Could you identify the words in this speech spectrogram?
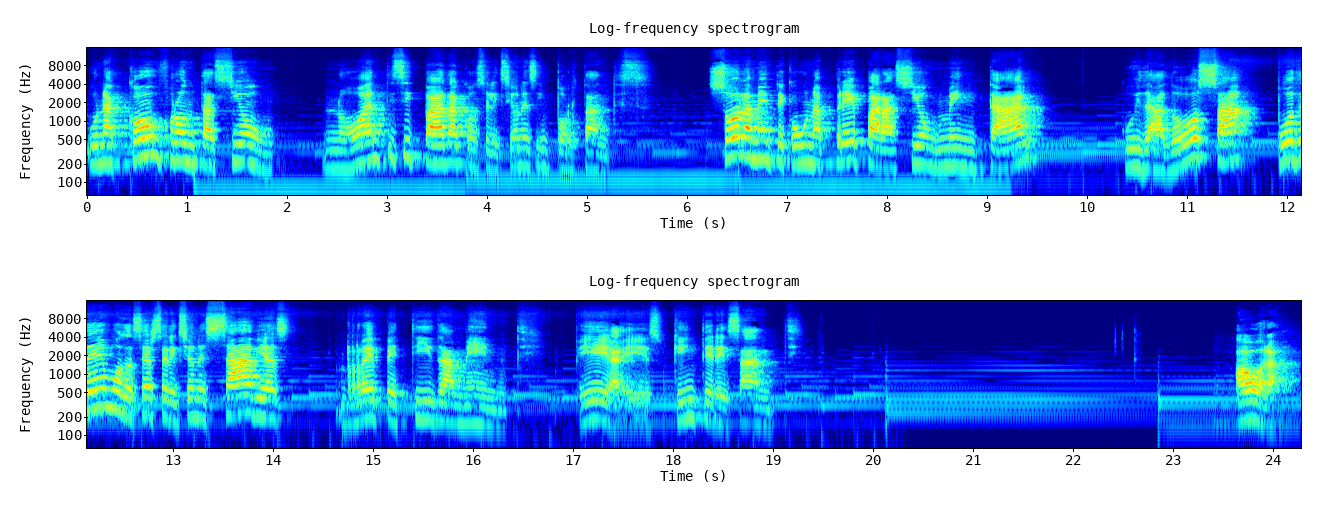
una confrontación no anticipada con selecciones importantes. Solamente con una preparación mental cuidadosa podemos hacer selecciones sabias repetidamente. Vea eso, qué interesante. Ahora,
